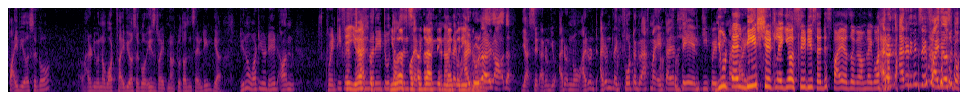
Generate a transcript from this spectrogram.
five years ago. I don't even know what five years ago is right now. 2017. Yeah. Do you know what you did on 25th Hey, January have 2017? photographic And I'm like, I don't. I, uh, yeah, Sid. I don't. give- I don't know. I don't. I don't like photograph my entire day and keep it. You tell mind. me shit like, yo, Sid, you said this five years ago. I'm like, what? I don't. I don't even say five years ago.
